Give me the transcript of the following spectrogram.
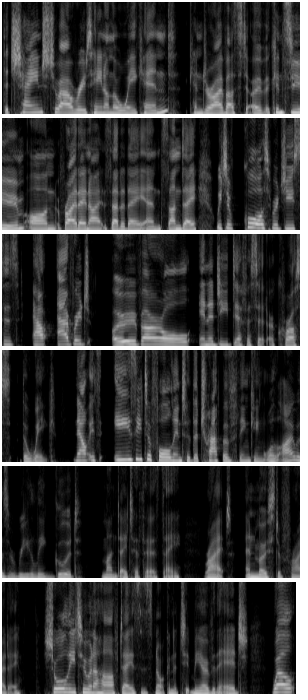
the change to our routine on the weekend can drive us to overconsume on Friday night, Saturday, and Sunday, which of course reduces our average overall energy deficit across the week. Now, it's easy to fall into the trap of thinking, well, I was really good Monday to Thursday, right? And most of Friday. Surely two and a half days is not going to tip me over the edge. Well,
